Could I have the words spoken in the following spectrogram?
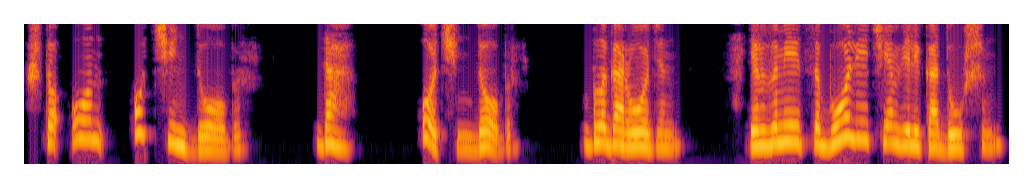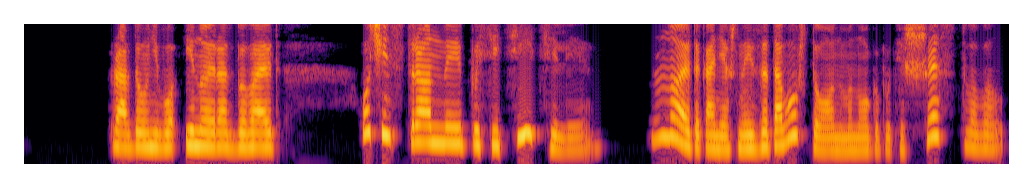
что он очень добр. Да, очень добр, благороден и, разумеется, более чем великодушен. Правда, у него иной раз бывают очень странные посетители, но это, конечно, из-за того, что он много путешествовал.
